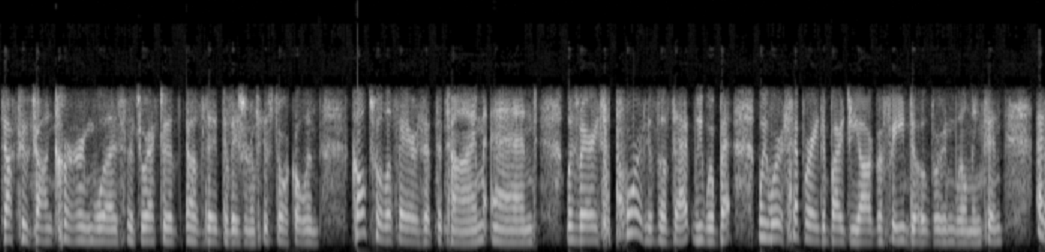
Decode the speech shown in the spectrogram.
Dr. John Kern was the director of the Division of Historical and Cultural Affairs at the time, and was very supportive of that. We were be- we were separated by geography, Dover and Wilmington, as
